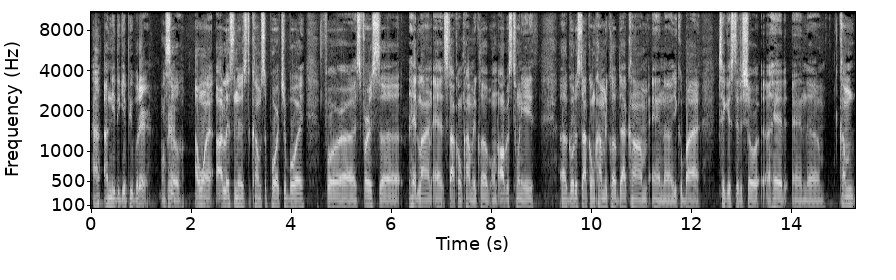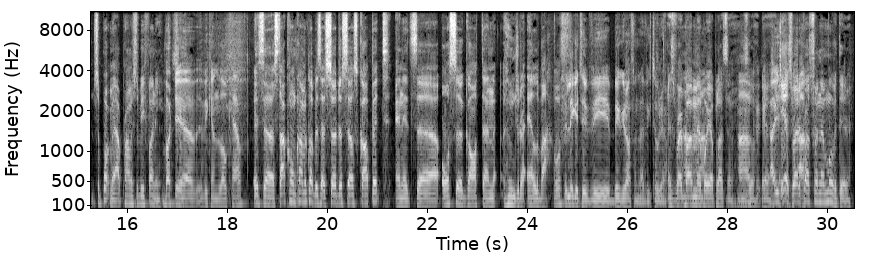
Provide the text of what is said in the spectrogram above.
Huh? I need to get people there. Okay. So I want our listeners to come support your boy for uh, his first uh, headline at Stockholm Comedy Club on August 28th. Uh, go to stockholmcomedyclub.com and uh, you can buy tickets to the show ahead and um, come support me. I promise to be funny. Vart är, vilken lokal? It's uh, Stockholm Comedy Club. It's at Södersällskapet and it's uh, Åsögatan 111. det ligger typ vid biografen där, Victoria. It's right by Medborgarplatsen. Ah, so, okay, okay. yeah. I yeah, it's right ah. across from the movie theater.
